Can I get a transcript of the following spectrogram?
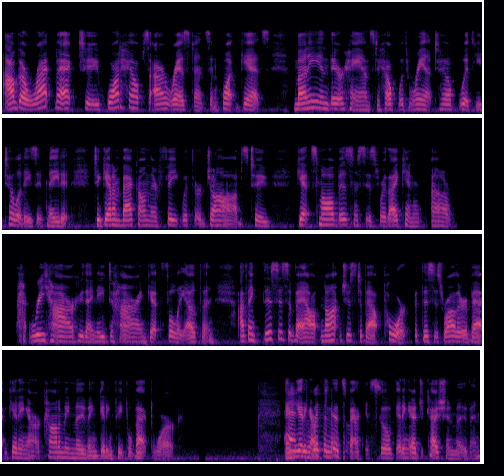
I'll go right back to what helps our residents and what gets money in their hands to help with rent, to help with utilities if needed, to get them back on their feet with their jobs, to get small businesses where they can uh, rehire who they need to hire and get fully open. I think this is about not just about pork, but this is rather about getting our economy moving, getting people back to work, and, and getting our kids back in school, getting education moving.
